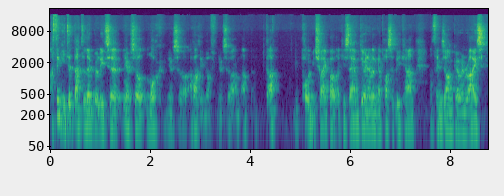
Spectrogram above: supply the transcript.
I think he did that deliberately to, you know, so look, you know, so I've had enough, you know, so I'm, I'm, I'm pulling my tripe out, like you say, I'm doing everything I possibly can, and things aren't going right.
